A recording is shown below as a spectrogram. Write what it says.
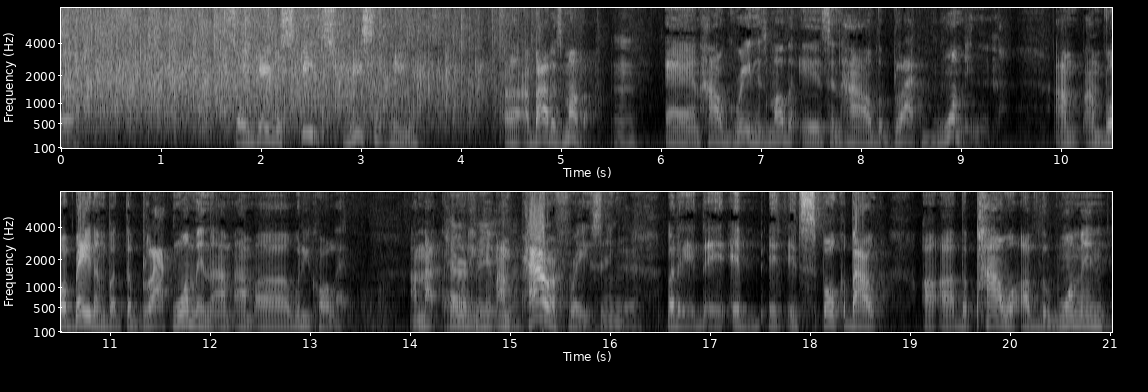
Yeah. So he gave a speech recently uh, about his mother Mm. and how great his mother is, and how the black woman. I'm I'm verbatim, but the black woman. I'm I'm uh what do you call that? I'm not quoting him. I'm paraphrasing, but it it, it it spoke about uh, uh, the power of the woman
